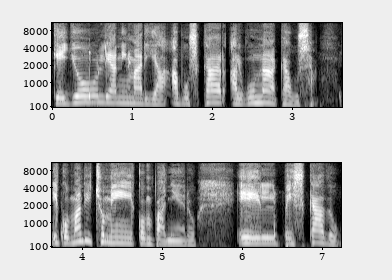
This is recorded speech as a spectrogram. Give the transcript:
que yo le animaría a buscar alguna causa. Y como ha dicho mi compañero, el pescado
